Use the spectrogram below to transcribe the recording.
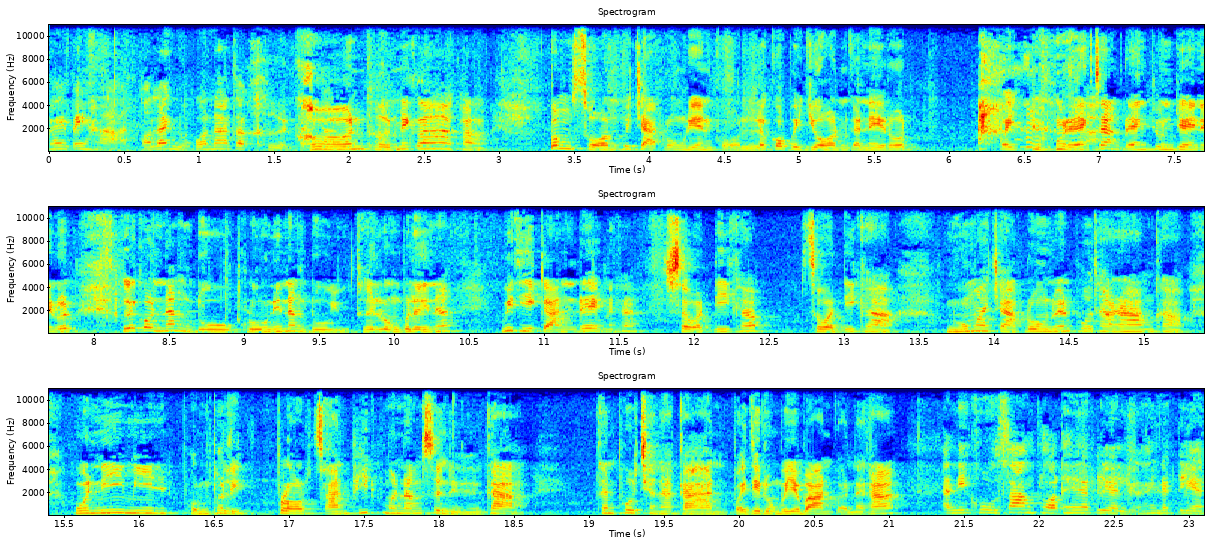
ให้ไปหา ตอนแรกหนูก็น่าจะเขินเขินเขินไม่กล้าค่ะ ต้องสอนไปจากโรงเรียนก่อนแล้วก็ไปโยนกันในรถ ไปจูงแรงจ้างแรงจูงใจในรถ แล้วก็นั่งดูครูนี่นั่งดูอยู่เธอลงไปเลยนะ วิธีการแรกนะคะ สวัสดีครับสวัสดีค่ะ หนูมาจากโรงเรียนโพธารามค่ะ วันนี้มีผลผลิตปลอดสารพิษมานำเสนอค่ะ ท่านผู้ชนาการไปที่โรงพยาบาลก่อนนะคะ อันนี้ครูสร้างพล็อตให้นักเรียนหรือให้นักเรียน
